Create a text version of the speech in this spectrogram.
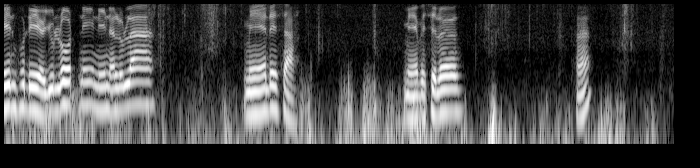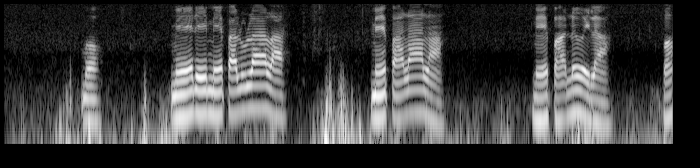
ดินผู้เดียวอยู่รถนี่นี่นะลุล่า แม่ได้สะแม่ไปเชลอฮะบอกแม่เด้แม่ปลาลูล่าล่ะแม่ปลาล่าล่ะแม่ปลาเนยล่ะปะ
